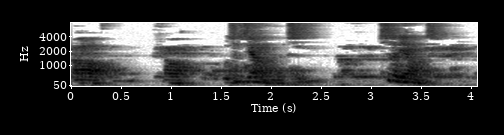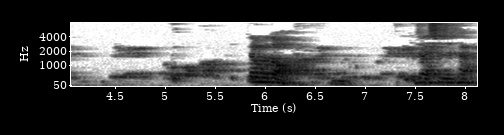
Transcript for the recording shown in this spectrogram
啊啊，不是这样子，是这样子，听不懂？你再试试看。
